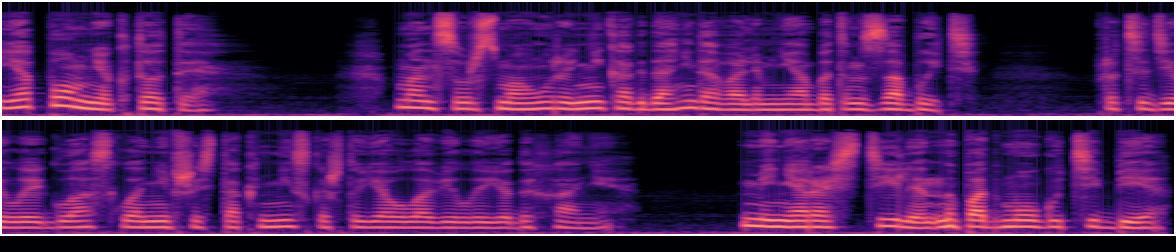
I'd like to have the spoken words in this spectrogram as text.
«Я помню, кто ты». Мансур с Маурой никогда не давали мне об этом забыть. Процедила игла, склонившись так низко, что я уловила ее дыхание. «Меня растили на подмогу тебе,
